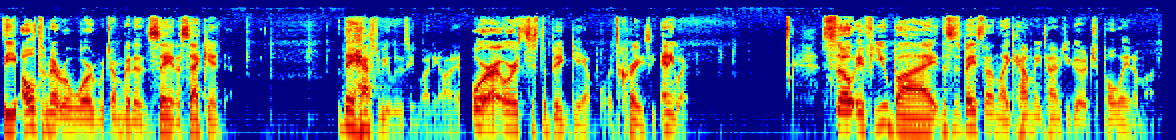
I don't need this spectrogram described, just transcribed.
the ultimate reward, which I'm going to say in a second, they have to be losing money on it, or or it's just a big gamble. It's crazy. Anyway, so if you buy, this is based on like how many times you go to Chipotle in a month.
